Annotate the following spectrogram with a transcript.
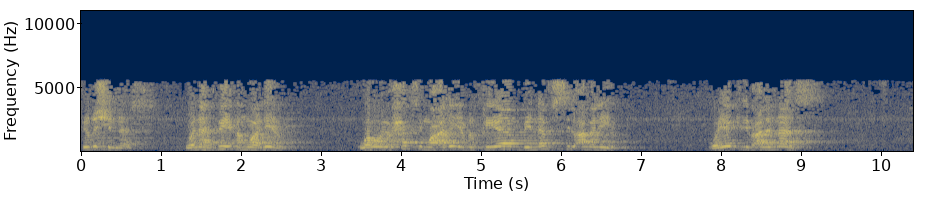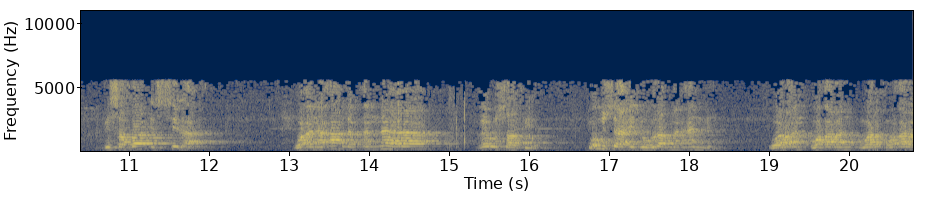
في غش الناس. ونهبي أموالهم وهو يحتم علي بالقيام بنفس العملية ويكذب على الناس بصفاء السلع وأنا أعلم أنها غير صافية. وأساعده رغما عني وأرى,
